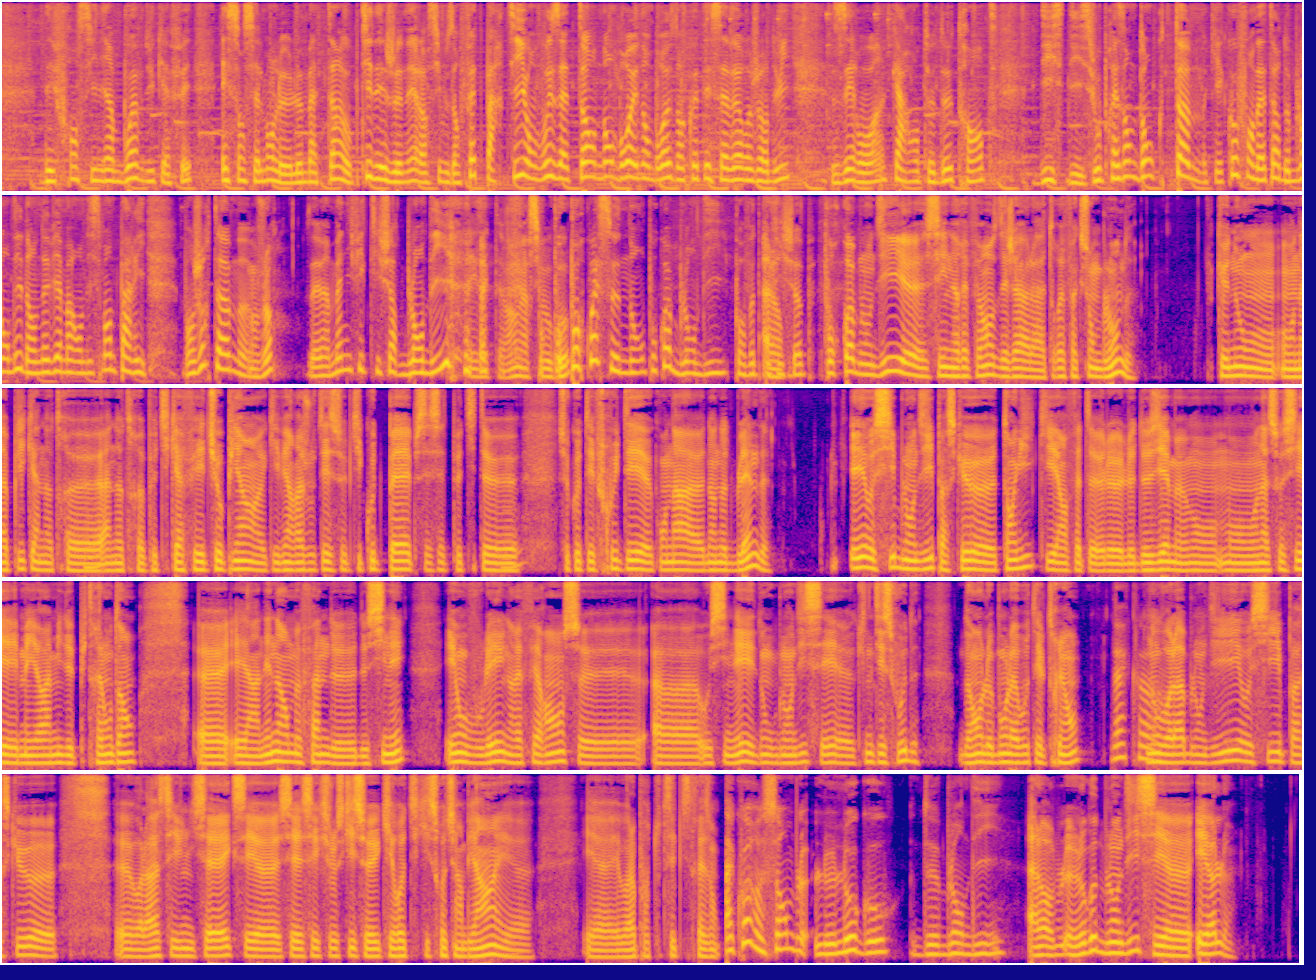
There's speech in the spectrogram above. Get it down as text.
des franciliens boivent du café, essentiellement le, le, matin au petit déjeuner. Alors si vous en faites partie, on vous attend nombreux et nombreuses dans Côté Saveur aujourd'hui. 01 42 30 10 10. Je vous présente donc Tom, qui est cofondateur de Blondie dans le 9e arrondissement de Paris. Bonjour Tom. Bonjour. Vous avez un magnifique t-shirt Blondie. Exactement, merci beaucoup. Pourquoi ce nom? Pourquoi Blondie pour votre coffee Alors, shop? Pourquoi Blondie? C'est une référence déjà à la torréfaction blonde que nous on, on, applique à notre euh, à notre petit café éthiopien euh, qui vient rajouter ce petit coup de peps et cette petite euh, mmh. ce côté fruité qu'on a dans notre blend. Et aussi Blondie parce que Tanguy qui est en fait le, le deuxième mon, mon, associé et meilleur ami depuis très longtemps euh, est un énorme fan de, de, ciné. Et on voulait une référence à, au ciné. Et donc Blondie c'est Clint Eastwood dans Le Bon la beauté et le truand D'accord. Donc voilà, Blondie aussi parce que euh, euh, voilà, c'est unisexe, c'est euh, c'est quelque chose qui se qui, qui se retient bien et, et, et voilà pour toutes ces petites raisons. À quoi ressemble le logo de Blondie? Alors le logo de Blondie c'est euh, Éole.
